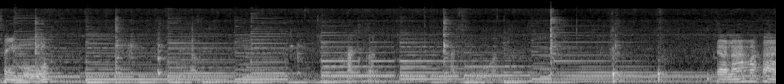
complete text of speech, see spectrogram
ใส่หมูผัดก่อนผัดหมูก่อนเดี๋ยวน้ำมาใส่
